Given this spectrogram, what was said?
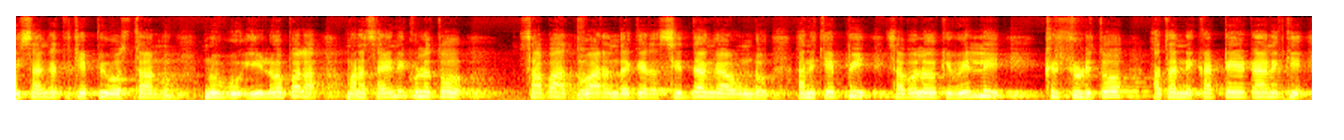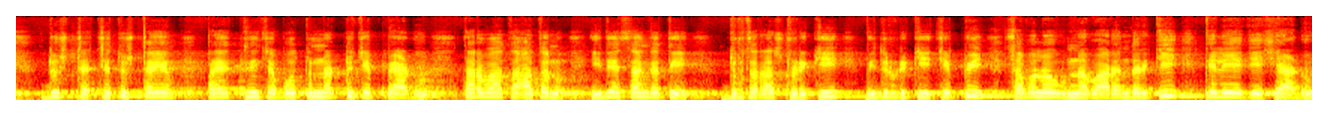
ఈ సంగతి చెప్పి వస్తాను. నువ్వు ఈ లోపల మన సైనికులతో సభ ద్వారం దగ్గర సిద్ధంగా ఉండు అని చెప్పి సభలోకి వెళ్ళి కృష్ణుడితో అతన్ని కట్టేయటానికి దుష్ట చతుష్టయం ప్రయత్నించబోతున్నట్టు చెప్పాడు. తర్వాత అతను ఇదే సంగతి ధృతరాష్ట్రుడికి విదురుడికి చెప్పి సభలో ఉన్న వారందరికీ తెలియజేశాడు.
